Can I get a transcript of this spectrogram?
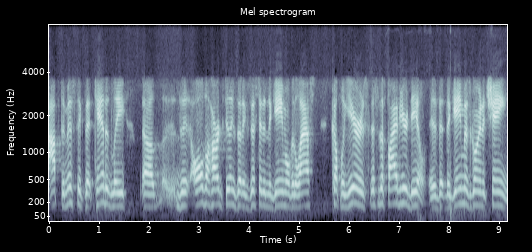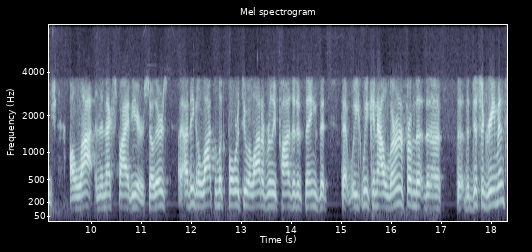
optimistic that candidly, uh, the, all the hard feelings that existed in the game over the last couple years, this is a five year deal. The, the game is going to change a lot in the next five years. So there's, I think, a lot to look forward to, a lot of really positive things that, that we, we can now learn from the, the the, the disagreements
